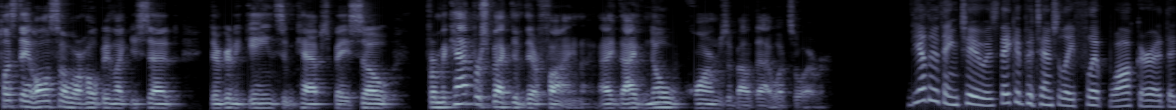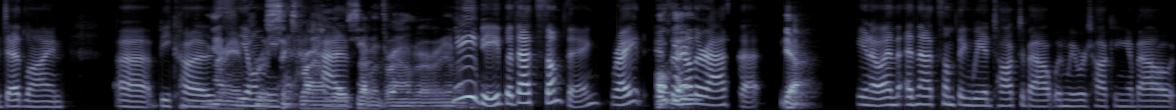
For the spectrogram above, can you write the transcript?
Plus, they also are hoping, like you said, they're going to gain some cap space. So, from a cap perspective, they're fine. I, I have no qualms about that whatsoever. The other thing too is they could potentially flip Walker at the deadline uh, because I mean, he only sixth ha- round has seventh rounder. You know. Maybe, but that's something, right? It's okay. another asset. Yeah. You know, and and that's something we had talked about when we were talking about,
